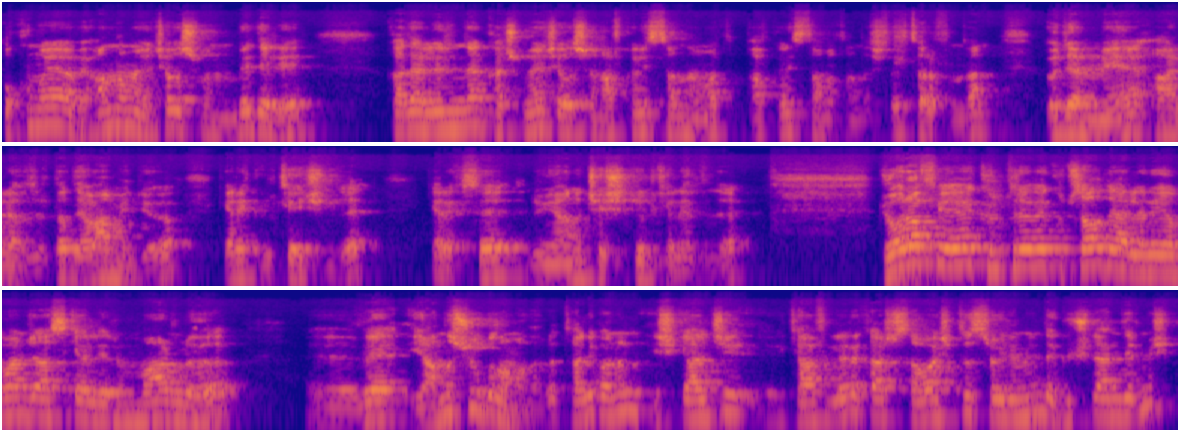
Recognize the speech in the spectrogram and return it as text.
okumaya ve anlamaya çalışmanın bedeli kaderlerinden kaçmaya çalışan Afganistan, Afganistan vatandaşları tarafından ödenmeye hala hazırda devam ediyor. Gerek ülke içinde gerekse dünyanın çeşitli ülkelerinde. Coğrafyaya, kültüre ve kutsal değerlere yabancı askerlerin varlığı e, ve yanlış uygulamaları Taliban'ın işgalci kafirlere karşı savaştığı söylemini de güçlendirmiş.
